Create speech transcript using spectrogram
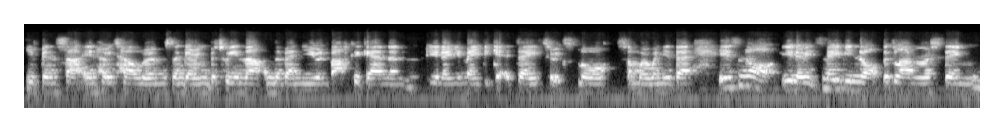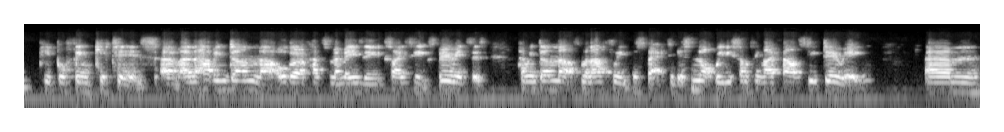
you've been sat in hotel rooms and going between that and the venue and back again, and you know you maybe get a day to explore somewhere when you're there. It's not, you know, it's maybe not the glamorous thing people think it is. Um, and having done that, although I've had some amazing, exciting experiences, having done that from an athlete perspective, it's not really something I fancy doing um,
